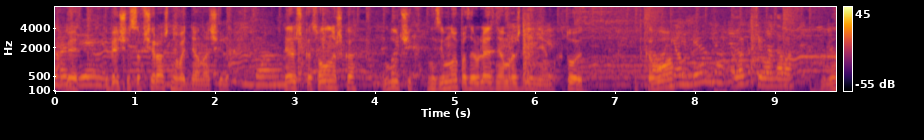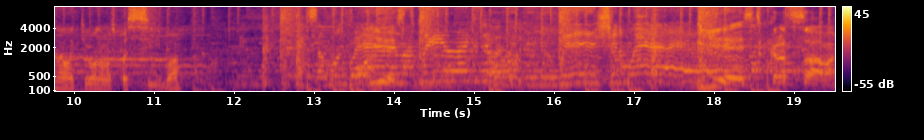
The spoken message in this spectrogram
Тебя, рождения. тебя еще со вчерашнего дня начали. Да. Лерочка, солнышко, лучик, неземной, поздравляю с днем рождения. Кто это? От кого? Елена Локтионова. Елена Локтионова, спасибо. Есть. Есть, красава.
